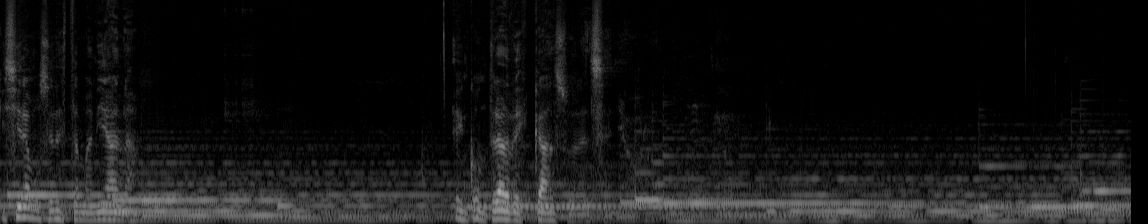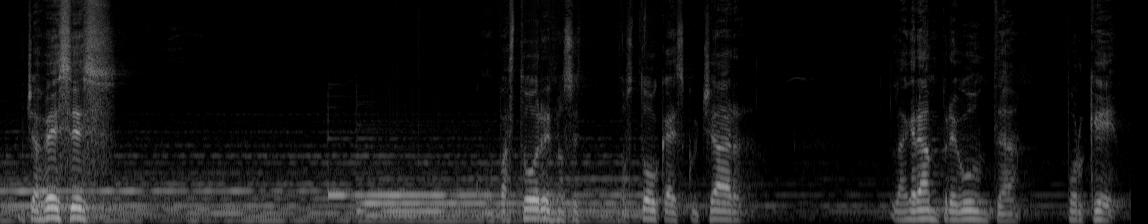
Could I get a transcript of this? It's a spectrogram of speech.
Quisiéramos en esta mañana encontrar descanso en el Señor. Muchas veces como pastores nos, nos toca escuchar la gran pregunta, ¿por qué?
